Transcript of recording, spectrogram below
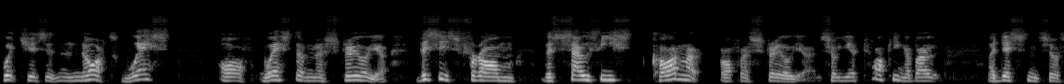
which is in the northwest of Western Australia. This is from the southeast corner of Australia. So you're talking about a distance of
